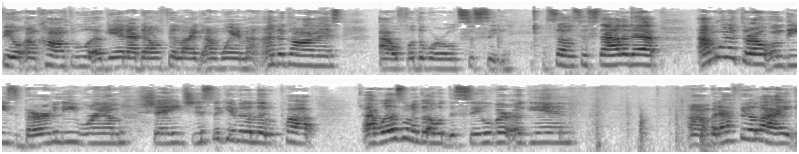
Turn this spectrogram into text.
feel uncomfortable. Again, I don't feel like I'm wearing my undergarments out for the world to see. So to style it up, I'm going to throw on these burgundy rim shades just to give it a little pop. I was going to go with the silver again. Um, but I feel like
